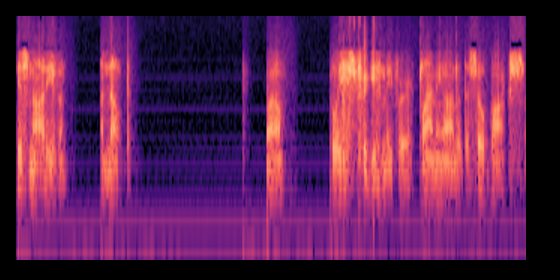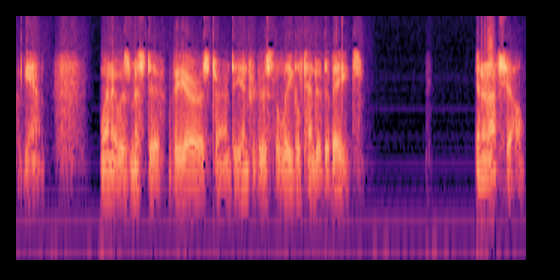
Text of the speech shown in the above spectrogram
is not even a note. Well, please forgive me for climbing onto the soapbox again when it was Mr. Vieira's turn to introduce the legal tender debates. In a nutshell,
